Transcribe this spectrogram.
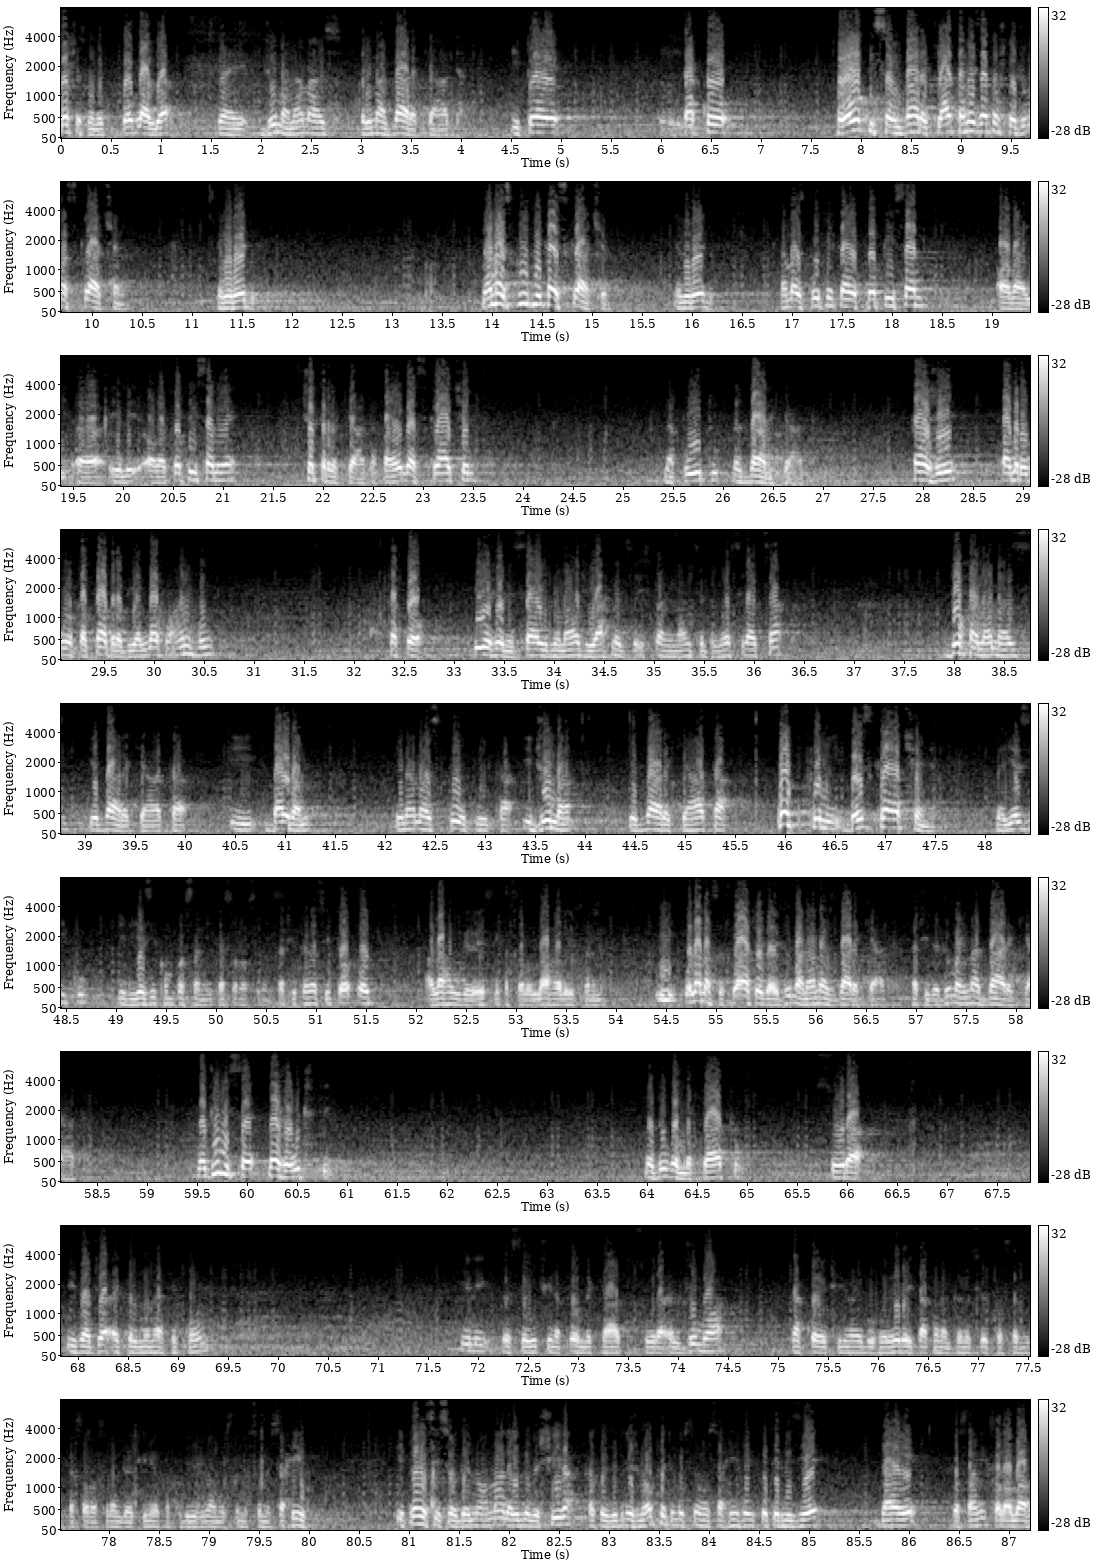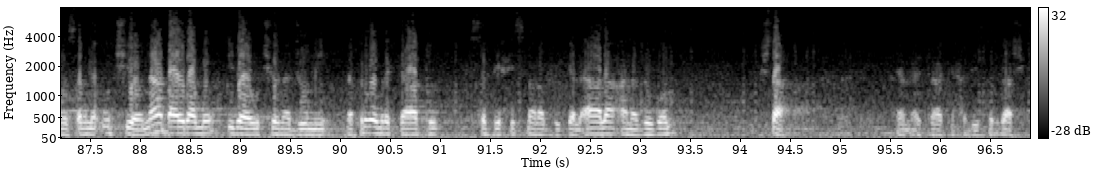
došli smo do poglavlja da je džuma namaz koji ima dva rekiata i to je tako propisan dva rekiata ne zato što je džuma skraćena je li u redu? Namaz putnika je skraćen. Je li u redu? Namaz putnika je propisan ovaj, uh, ili ovaj propisan je četiri rekiata pa je onda skraćen na putu na dva rekiata kaže Amr ibn Khattab radijallahu anhu kako bilježe Nisa ibn Mađi i Ahmed sa ispravnim lancem prenosilaca duha namaz je dva rekiata i bajram i namaz putnika i džuma je dva rekiata potpuni bez kraćenja na jeziku ili jezikom poslanika sallallahu alejhi ve sellem. Znači prenosi to od Allahovog vjerovjesnika sallallahu alejhi ve sellem. I ulema se slaže da je džuma namaz dva rekiata. Znači da džuma ima dva rekiata. Na džumi se može učiti. Na drugom rekiatu sura Iza džaek al munafikun ili da se uči na prvom rekiatu sura El Džumua tako je činio Ebu Hureyre i tako nam prenosi od poslanika sallallahu da je činio kako bi žila muslim u sahihu. I prenosi se od jednog amana ibn Bešira kako je zabilježeno opet u muslimu sahihu i kod Tirmizije da je poslanik sallallahu sallam učio na Bajramu i da je učio na džumi na prvom rekatu srbi hisma rabbike al-ala a na drugom šta? El etati hadith al-gaši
